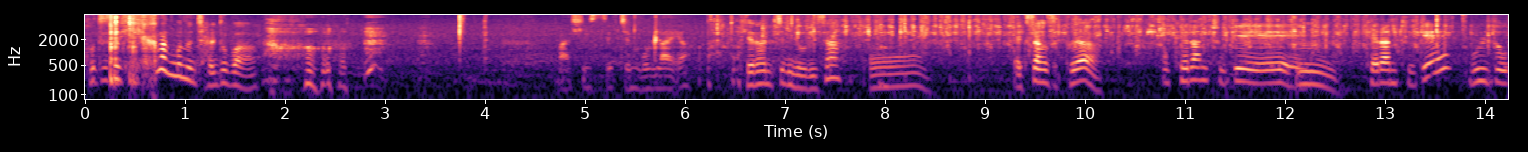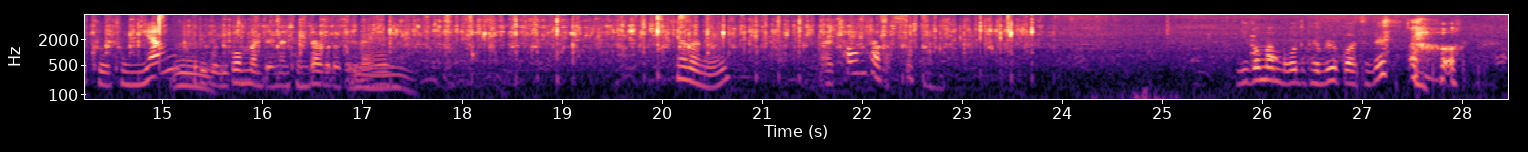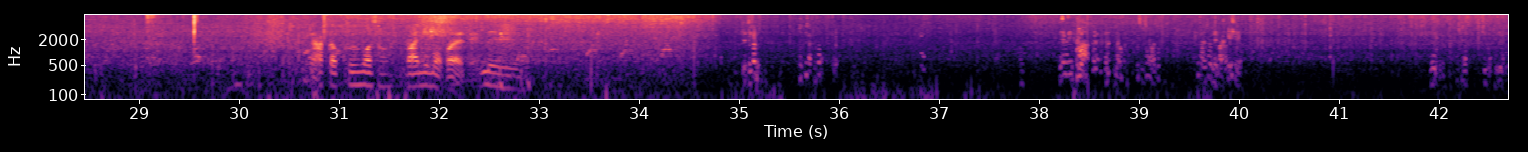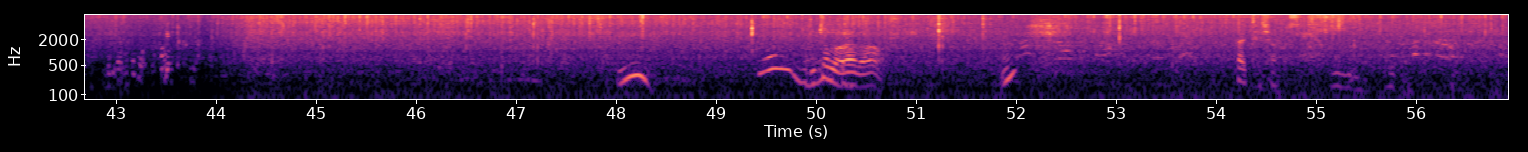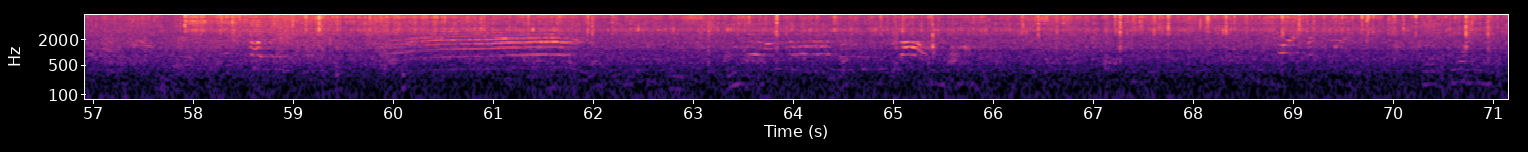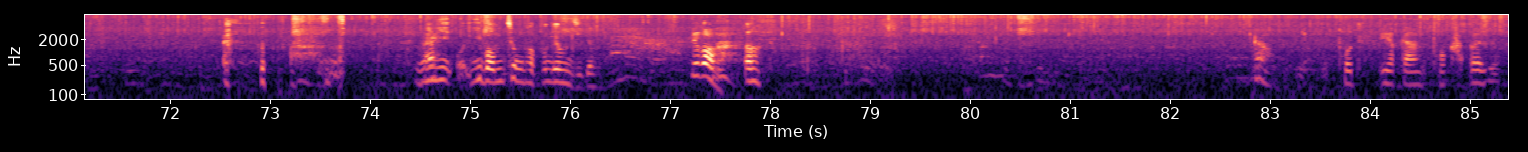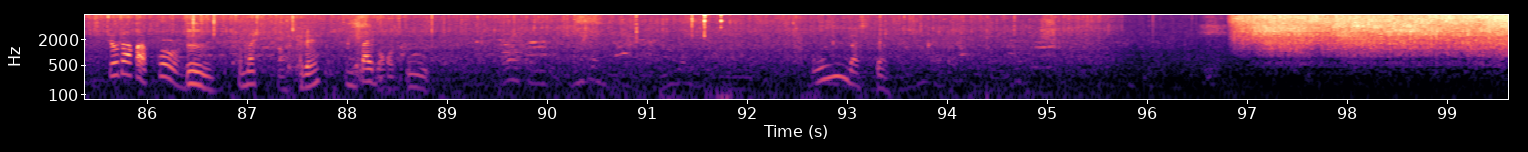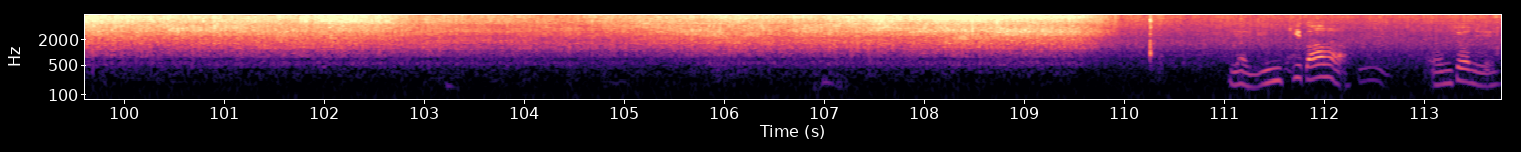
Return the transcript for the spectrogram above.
겉에서 희한한 거는 잘 둬봐. 맛이 있을진 몰라요. 계란찜 요리사? 오. 액상 스프야? 어, 계란 두 개에 음. 계란 두 개, 물도 그 동량 음. 그리고 이것만 넣으면 된다 그러길래 음. 희한하네. 나 처음 사봤어. 이것만 먹어도 배부를 것 같은데? 아까 굶어서 많이 먹어야 돼. 네. 음. 음, 엄청. 빨리 드셔보세요. 입, 입 엄청 바쁘게 움직여. 뜨거. 어. 더 약간 더 가까이 줄여갖고 응. 더 맛있어. 그래? 음, 빨리 먹어봐. 응. 음 맛있다. 야 윤기가 완전히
